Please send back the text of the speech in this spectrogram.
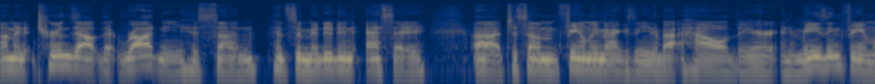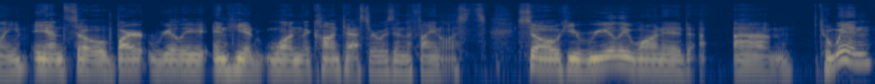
Um, and it turns out that Rodney, his son, had submitted an essay uh, to some family magazine about how they're an amazing family. And so Bart really, and he had won the contest or was in the finalists. So he really wanted um, to win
